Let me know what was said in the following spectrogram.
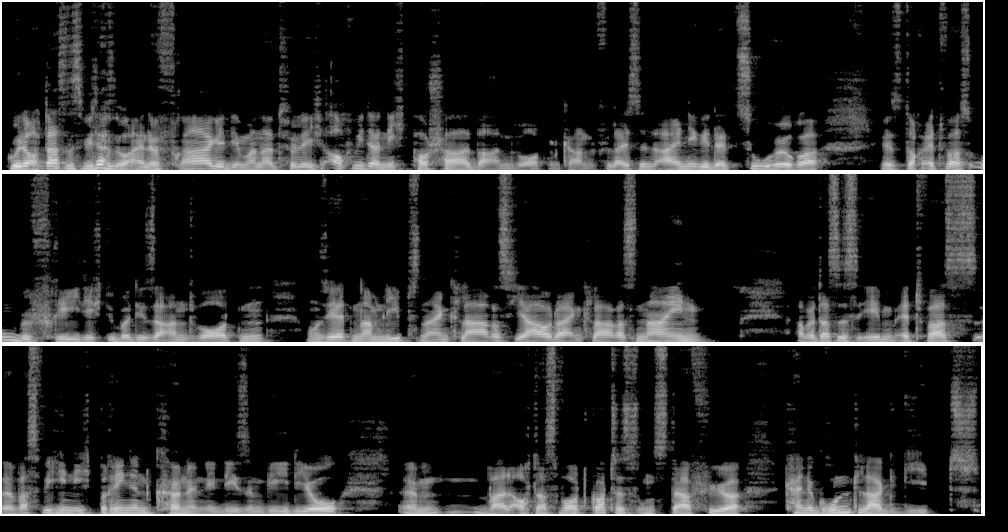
Gut, auch das ist wieder so eine Frage, die man natürlich auch wieder nicht pauschal beantworten kann. Vielleicht sind einige der Zuhörer jetzt doch etwas unbefriedigt über diese Antworten und sie hätten am liebsten ein klares Ja oder ein klares Nein. Aber das ist eben etwas, äh, was wir hier nicht bringen können in diesem Video, ähm, weil auch das Wort Gottes uns dafür keine Grundlage gibt,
